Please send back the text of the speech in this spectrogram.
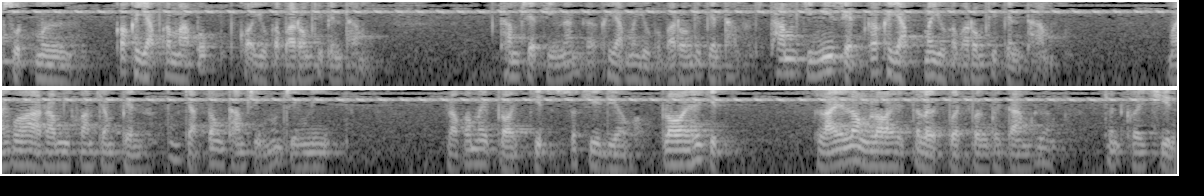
ำสุดมือก็ขยับเข้ามาปุ๊บก็อยู่กับอารมณ์ที่เป็นธรรมทำเสร็จสิ่งนั้นก็ขยับมาอยู่กับอารมณ์ที่เป็นธรรมทำสิ่งนี้เสร็จก็ขยับมาอยู่กับอารมณ์ที่เป็นธรรมหมายว่าเรามีความจำเป็นต้องจับต้องทำสิ่งนู้นสิ่งนี้ เราก็ไม่ปล่อยจิตสักทีเดียว ปล่อยให้จิตไหลล่องลอยเตลิดเปิดเปิงไปตามเรื่อง จนเคยชิน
